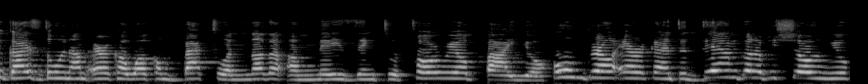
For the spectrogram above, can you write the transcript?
you guys doing? I'm Erica. Welcome back to another amazing tutorial by your homegirl Erica. And today I'm going to be showing you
